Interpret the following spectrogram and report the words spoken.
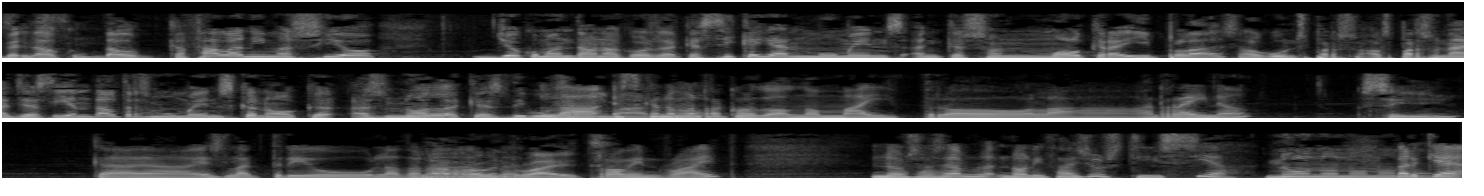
Bé, del, del que fa l'animació, jo comentava una cosa, que sí que hi ha moments en què són molt creïbles alguns perso els personatges i en d'altres moments que no, que es nota que és dibuix la, animat, És que no, no? me'n recordo el nom mai, però la reina, Sí, que és l'actriu, la dona... La Robin de- Wright. Robin Wright, no, no li fa justícia. No, no, no, no. perquè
